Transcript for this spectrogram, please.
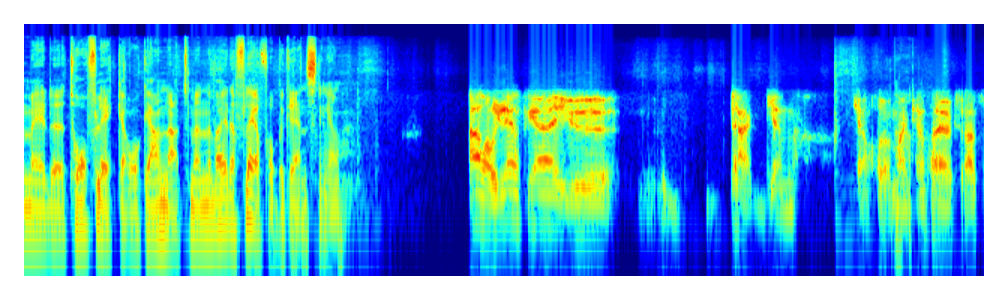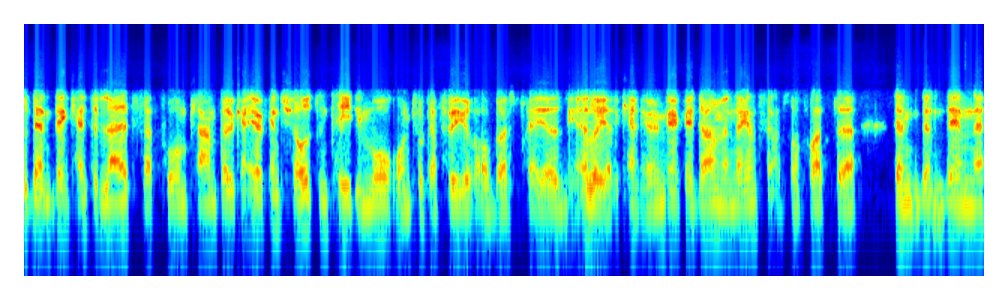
med torrfläckar och annat, men vad är det fler för begränsningar? Andra begränsningar är ju daggen kanske man kan säga också. Alltså den, den kan inte läsa på en planta. Du kan, jag kan inte köra ut en tidig morgon klockan fyra och börja spraya gödning. Eller ja, det kan jag men jag kan inte använda ensensorn för att den, den, den,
